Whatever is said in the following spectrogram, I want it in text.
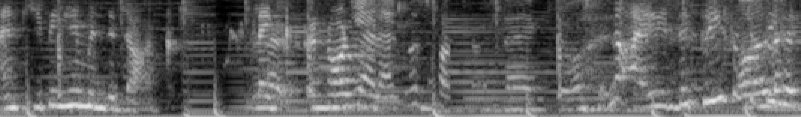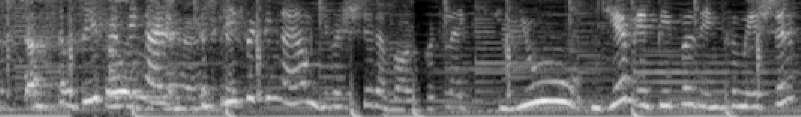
and keeping him in the dark. Like Uh, not Yeah, that was up. effect or No, I the prefect all thing, that stuff. the prefect so I, the I don't give a shit about. But like, you give people the information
